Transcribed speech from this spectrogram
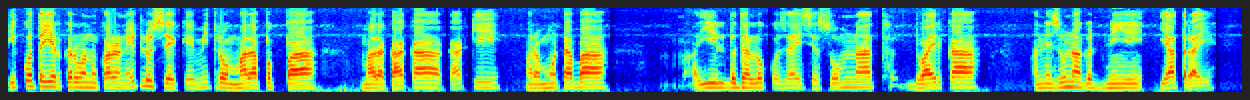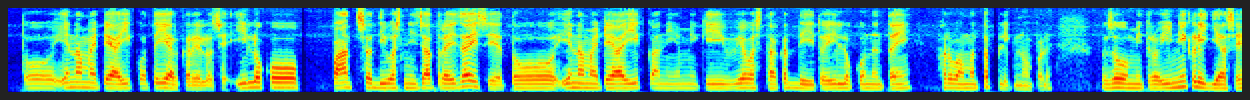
ઇકો તૈયાર કરવાનું કારણ એટલું જ છે કે મિત્રો, મારા પપ્પા, મારા કાકા, કાકી, મારા મોટા બા એ બધા લોકો જાય છે સોમનાથ, દ્વારકા અને જુનાગઢની યાત્રાએ. તો એના માટે આ ઇકો તૈયાર કરેલો છે. એ લોકો પાંચ છ દિવસની જાત્રાએ જાય છે, તો એના માટે આ ઇકાની અમે કી વ્યવસ્થા કરી દઈએ તો એ લોકોને ત્યાં ફરવામાં તકલીફ ન પડે. તો જુઓ મિત્રો એ નીકળી ગયા છે.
